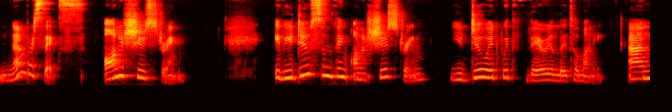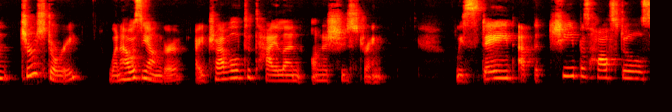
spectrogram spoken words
Number six, on a shoestring. If you do something on a shoestring, you do it with very little money. And true story, when I was younger, I traveled to Thailand on a shoestring. We stayed at the cheapest hostels,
